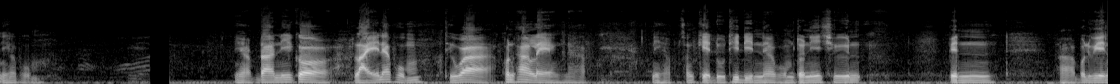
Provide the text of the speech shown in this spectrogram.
นี่ครับผมนี่ครับด้านนี้ก็ไหลนะผมถือว่าค่อนข้างแรงนะครับ นี่ครับสังเกตดูที่ดินนะครับผมตัวนี้ชื้นเป็น บริเวณ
